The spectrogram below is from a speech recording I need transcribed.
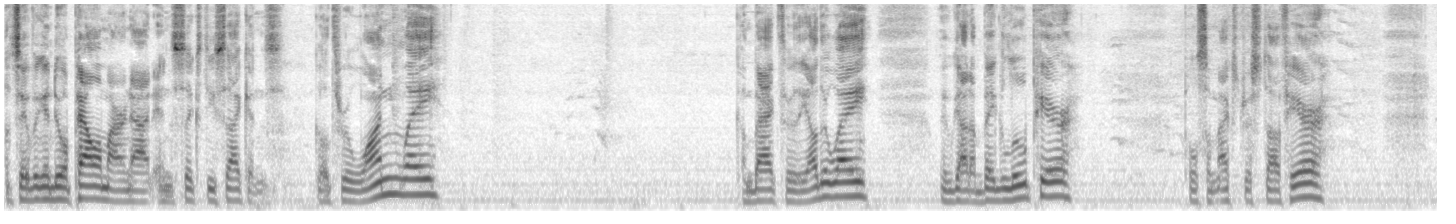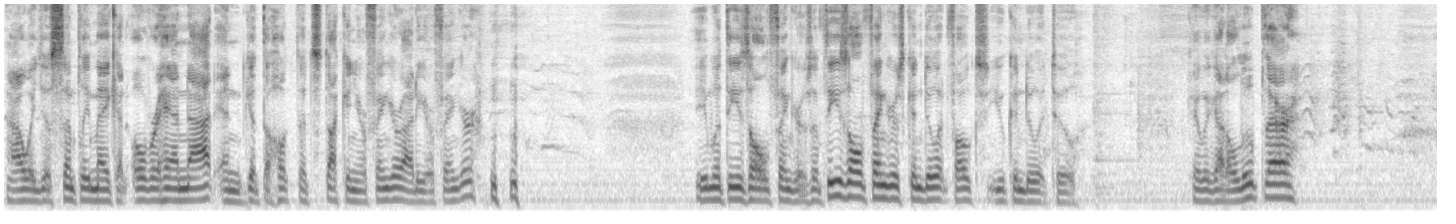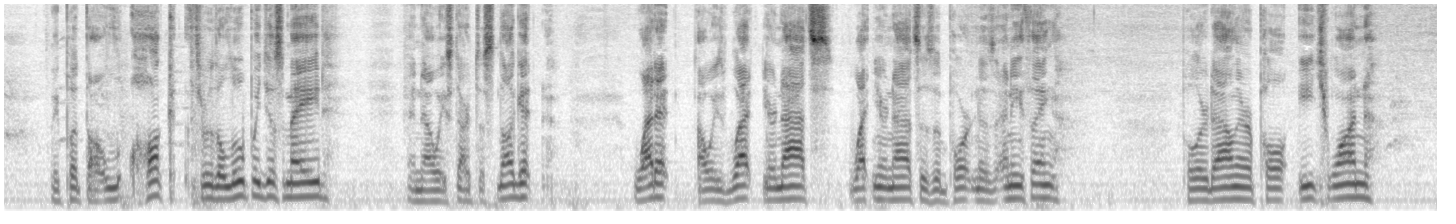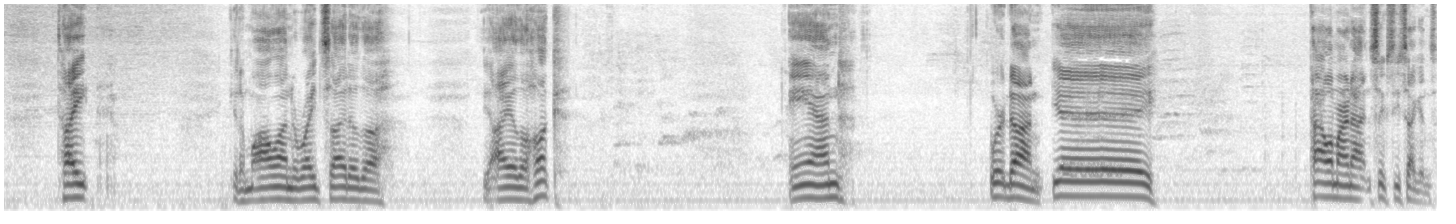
Let's see if we can do a Palomar knot in 60 seconds. Go through one way, come back through the other way. We've got a big loop here. Pull some extra stuff here. Now we just simply make an overhand knot and get the hook that's stuck in your finger out of your finger. Even with these old fingers. If these old fingers can do it, folks, you can do it too. Okay, we got a loop there. We put the hook through the loop we just made, and now we start to snug it, wet it. Always wet your knots. Wetting your knots is important as anything. Pull her down there, pull each one tight. Get them all on the right side of the, the eye of the hook. And we're done. Yay! Palomar knot in 60 seconds.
